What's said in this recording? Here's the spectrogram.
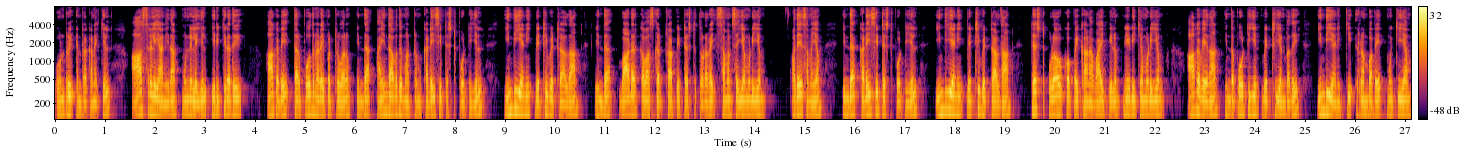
ஒன்று என்ற கணக்கில் ஆஸ்திரேலிய அணிதான் முன்னிலையில் இருக்கிறது. ஆகவே தற்போது நடைபெற்று வரும் இந்த ஐந்தாவது மற்றும் கடைசி டெஸ்ட் போட்டியில் இந்திய அணி வெற்றி பெற்றால்தான் இந்த பார்டர் கவாஸ்கர் டிராபி டெஸ்ட் தொடரை சமன் செய்ய முடியும். அதே சமயம் இந்த கடைசி டெஸ்ட் போட்டியில் இந்திய அணி வெற்றி பெற்றால்தான் டெஸ்ட் உலகக்கோப்பைக்கான வாய்ப்பிலும் நீடிக்க முடியும். ஆகவேதான் இந்த போட்டியின் வெற்றி என்பது இந்திய அணிக்கு ரொம்பவே முக்கியம்.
